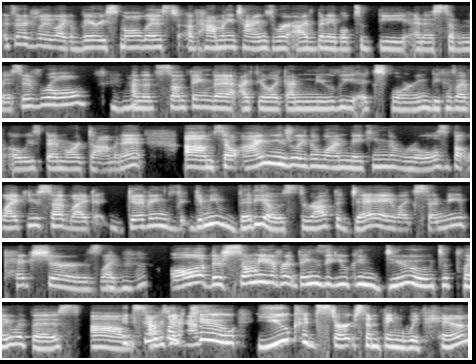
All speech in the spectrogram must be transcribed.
it's actually like a very small list of how many times where I've been able to be in a submissive role. Mm-hmm. And that's something that I feel like I'm newly exploring because I've always been more dominant. Um, so I'm usually the one making the rules, but like you said, like giving, give me videos throughout the day, like send me pictures, like mm-hmm all there's so many different things that you can do to play with this. Um it sounds like ask- too, you could start something with him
